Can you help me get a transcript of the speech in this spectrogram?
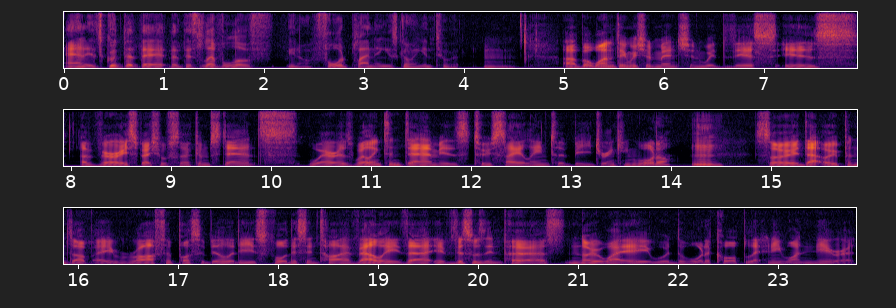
and it's good that there that this level of you know forward planning is going into it. Mm. Uh, but one thing we should mention with this is a very special circumstance, whereas Wellington Dam is too saline to be drinking water. Mm. So that opens up a raft of possibilities for this entire valley that if this was in Perth, no way would the Water Corp let anyone near it.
